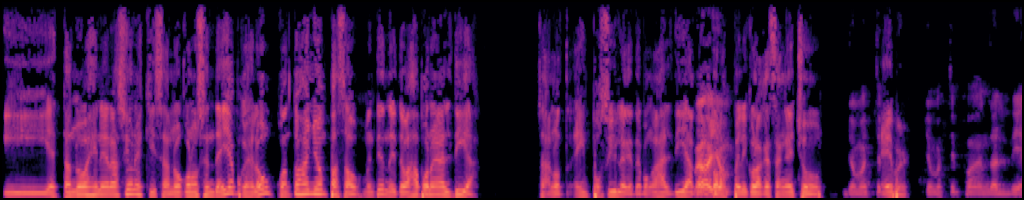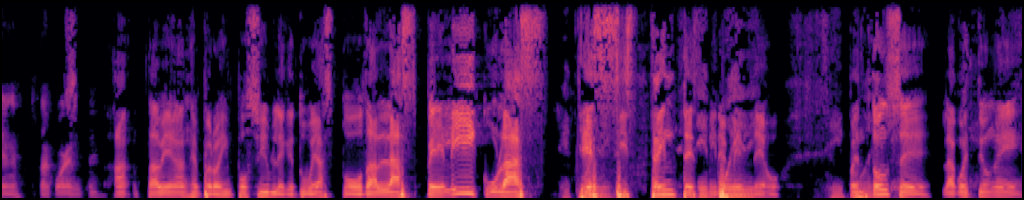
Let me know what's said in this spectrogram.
y estas nuevas generaciones quizás no conocen de ella, porque hello, ¿cuántos años han pasado? ¿Me entiendes? Y te vas a poner al día. O sea, no, es imposible que te pongas al día con todas las películas que se han hecho yo me estoy, ever. Yo me estoy poniendo al día en esta cuarentena. Ah, está bien, Ángel, pero es imposible que tú veas todas las películas existentes. Mire, pendejo pues entonces, la cuestión es,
